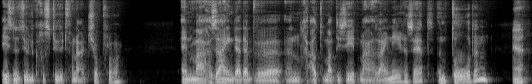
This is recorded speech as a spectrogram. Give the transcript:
is natuurlijk gestuurd vanuit shopfloor. En magazijn, daar hebben we een geautomatiseerd magazijn neergezet. Een toren Ja,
